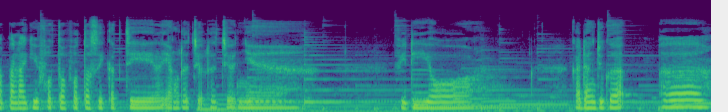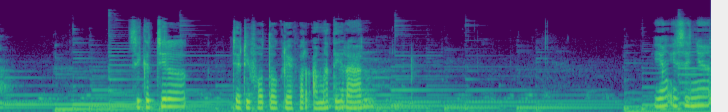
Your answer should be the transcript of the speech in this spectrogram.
Apalagi foto-foto si kecil yang lucu-lucunya video. Kadang juga uh, si kecil jadi fotografer amatiran. Yang isinya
